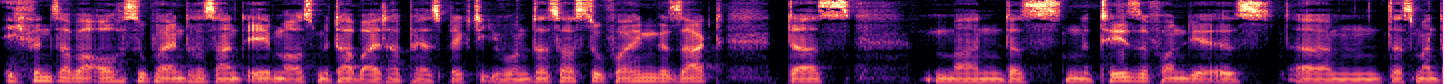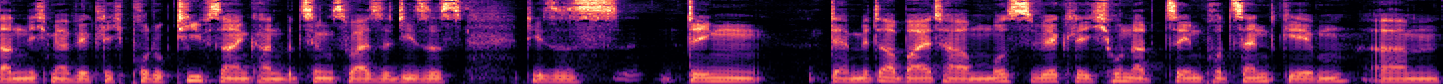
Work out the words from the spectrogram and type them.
ich finde es aber auch super interessant eben aus Mitarbeiterperspektive. Und das hast du vorhin gesagt, dass man, dass eine These von dir ist, ähm, dass man dann nicht mehr wirklich produktiv sein kann, beziehungsweise dieses, dieses Ding, der Mitarbeiter muss wirklich 110 Prozent geben. Ähm,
